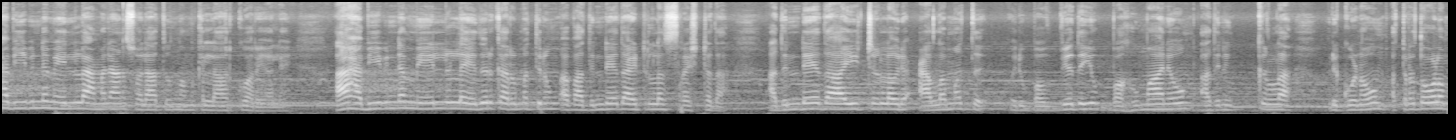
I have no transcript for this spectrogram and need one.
ഹബീബിന്റെ മേലുള്ള അമലാണ് സ്വലാത്തെന്ന് നമുക്ക് എല്ലാവർക്കും അറിയാമല്ലേ ആ ഹബീബിന്റെ മേലിലുള്ള ഏതൊരു കർമ്മത്തിനും അപ്പോൾ അതിന്റേതായിട്ടുള്ള ശ്രേഷ്ഠത അതിന്റേതായിട്ടുള്ള ഒരു അളമത്ത് ഒരു ഭവ്യതയും ബഹുമാനവും അതിനൊക്കെയുള്ള ഒരു ഗുണവും അത്രത്തോളം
